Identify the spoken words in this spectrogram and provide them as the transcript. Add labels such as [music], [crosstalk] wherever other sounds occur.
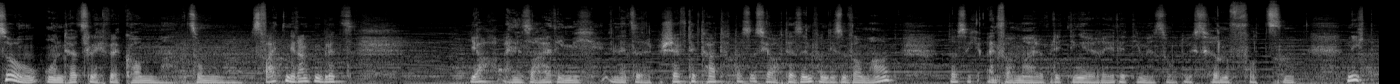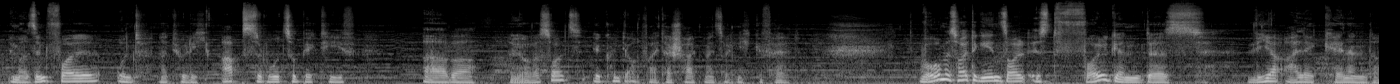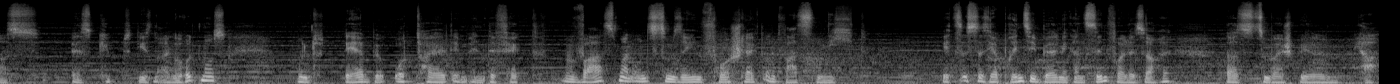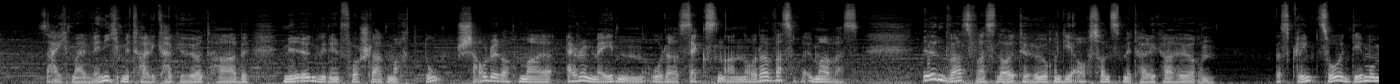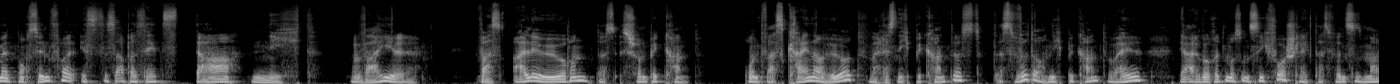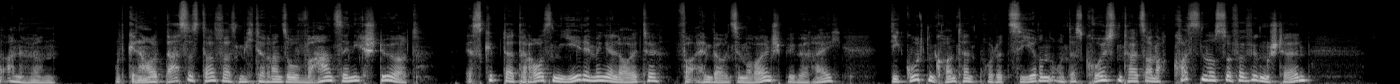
So, und herzlich willkommen zum zweiten Gedankenblitz. Ja, eine Sache, die mich in letzter Zeit beschäftigt hat, das ist ja auch der Sinn von diesem Format, dass ich einfach mal über die Dinge rede, die mir so durchs Hirn furzen. Nicht immer sinnvoll und natürlich absolut subjektiv, aber naja, was soll's, ihr könnt ja auch weiterschalten, wenn es euch nicht gefällt. Worum es heute gehen soll, ist folgendes. Wir alle kennen das es gibt diesen Algorithmus und der beurteilt im Endeffekt, was man uns zum Sehen vorschlägt und was nicht. Jetzt ist es ja prinzipiell eine ganz sinnvolle Sache, dass zum Beispiel, ja, sag ich mal, wenn ich Metallica gehört habe, mir irgendwie den Vorschlag macht, du schau dir doch mal Iron Maiden oder Saxon an oder was auch immer was. Irgendwas, was Leute hören, die auch sonst Metallica hören. Das klingt so in dem Moment noch sinnvoll, ist es aber selbst da nicht, weil was alle hören, das ist schon bekannt. Und was keiner hört, weil es nicht bekannt ist, das wird auch nicht bekannt, weil der Algorithmus uns nicht vorschlägt, dass wir uns das mal anhören. Und genau das ist das, was mich daran so wahnsinnig stört. Es gibt da draußen jede Menge Leute, vor allem bei uns im Rollenspielbereich, die guten Content produzieren und das größtenteils auch noch kostenlos zur Verfügung stellen,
